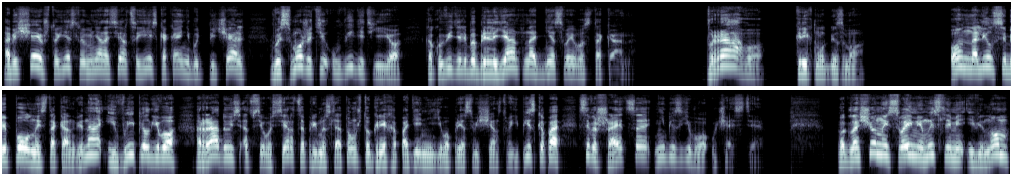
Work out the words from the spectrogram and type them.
Обещаю, что если у меня на сердце есть какая-нибудь печаль, вы сможете увидеть ее, как увидели бы бриллиант на дне своего стакана». «Браво!» — крикнул Безмо. Он налил себе полный стакан вина и выпил его, радуясь от всего сердца при мысли о том, что грехопадение его преосвященства епископа совершается не без его участия. Поглощенный своими мыслями и вином,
